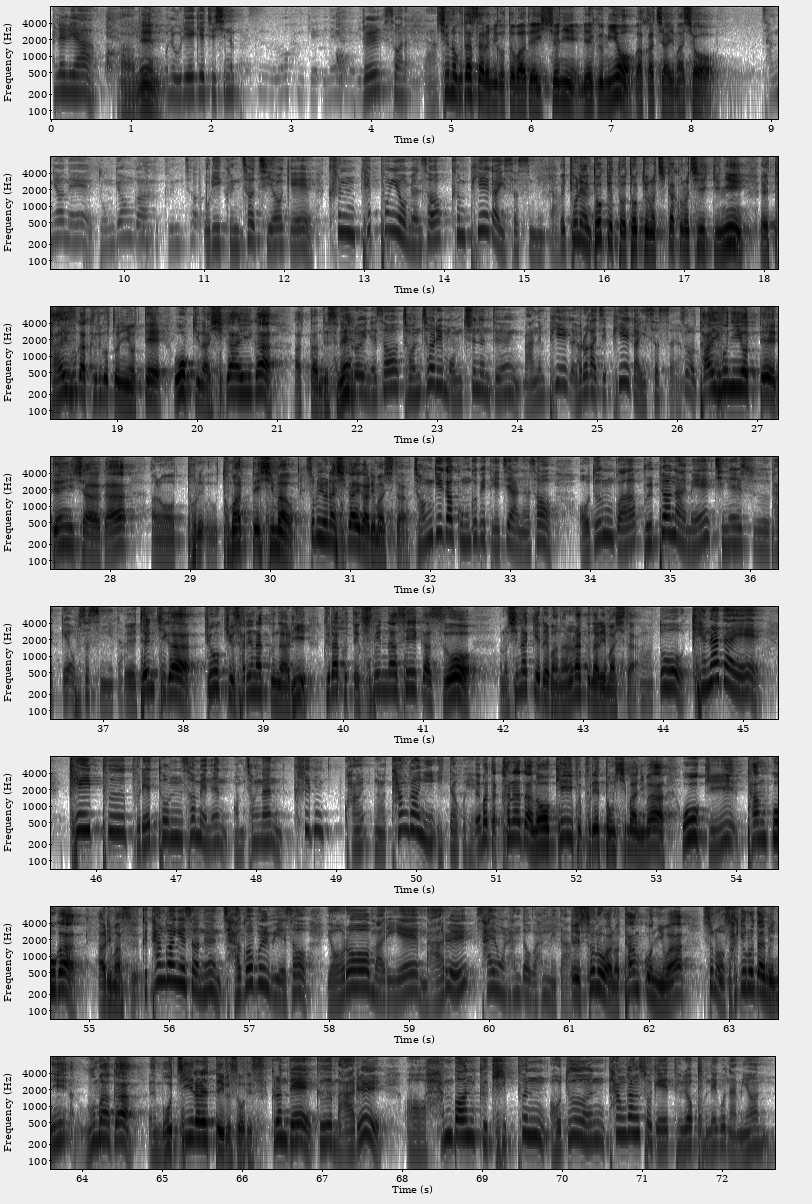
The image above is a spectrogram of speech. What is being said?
할렐루야. アーメン 오늘 우리에게 주시는 말씀으로 함께 은혜 나누기를 소원합니다. 主のくださる御言葉で一緒に恵みを分かち合いましょ 작년에 동경과 그 근처 우리 근처 지역에 큰 태풍이 오면서 큰 피해가 있었습니다. う去年東京と東京の近くの地域にえ台風が来ることによって大きな被害があったんですね 그로 인해서 전철이 멈추는 등 많은 피해가 여러 가지 피해가 있었어요. その台風によって電車が あの取れ止まってしまうそのような被害がありました 전기가 공급이 되지 않아서 어둠과 불편함에 지낼 수밖에 없었습니다. えー天気が供給されなくなり暗くて不便な生活をあのしなければならなくなりました 어, 또 캐나다의 케이프 브레톤 섬에는 엄청난 큰 광, 어, 탄광이 있다고 해요. えまたカナダのケーププレトン島には大きい炭鉱があります 그 탄광에서는 작업을 위해서 여러 마리의 말을 사용을 한다고 합니다. えそのあの炭鉱にはその作業のためにあの馬がえ用いられているそうです 그런데 그 말을 어, 한번 그 깊은 어두운 탄광 속에 들여 보내고 나면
